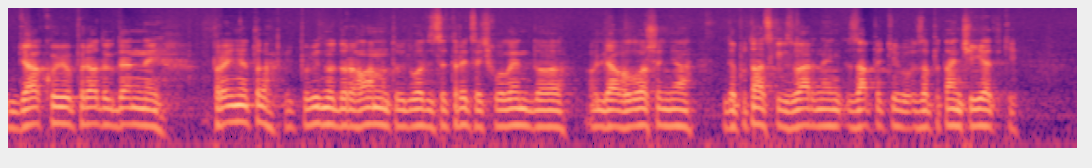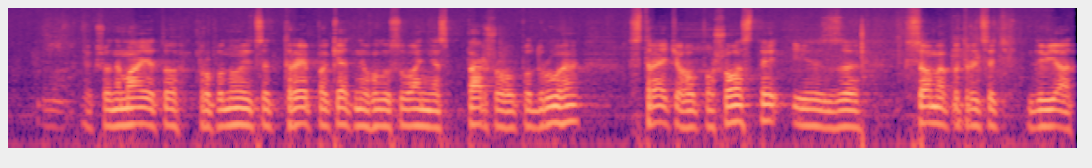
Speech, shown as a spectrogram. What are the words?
Дякую. Порядок денний прийнято. Відповідно до регламенту відводиться 30 хвилин до, для оголошення депутатських звернень, запитів, запитань, чи є такі. Якщо немає, то пропонується три пакетні голосування з першого по друге, з третього по шосте і з сьоме по 39.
